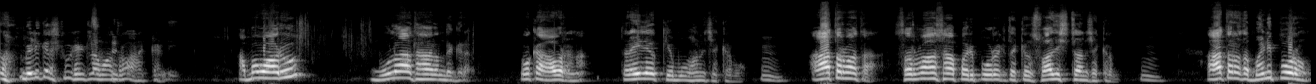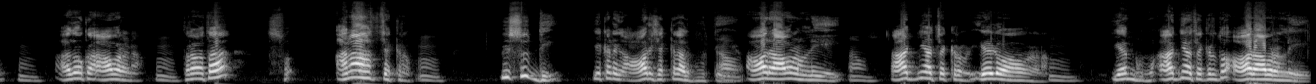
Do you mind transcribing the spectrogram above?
మెడికల్ స్టూడెంట్లో మాత్రం అనకండి అమ్మవారు మూలాధారం దగ్గర ఒక ఆవరణ త్రైలోక్య మోహన చక్రము. ఆ తర్వాత సర్వాస పరిపూరక చక్రం స్వాదిష్టాన చక్రం. ఆ తర్వాత మణిపూరం. అదొక ఆవరణ. తర్వాత అనాహత చక్రం. విశుద్ధి ఇక్కడ ఆరు చక్రాలు పూర్తయ్యాయి అవును. ఆరు ఆవరణలు అయ్యాయి అవును ఆజ్ఞా చక్రం ఏడో ఆవరణ. ఏం ఆజ్ఞా చక్రంతో ఆరు ఆవరణలు అయ్యాయి.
